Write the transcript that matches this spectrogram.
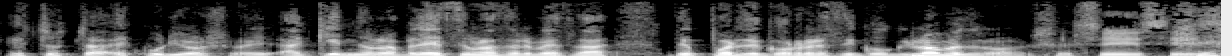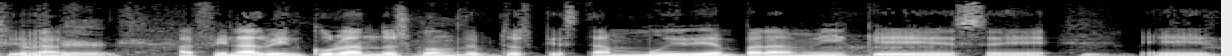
Esto está, es curioso, ¿eh? ¿A quién no le apetece una cerveza después de correr cinco kilómetros? Sí, sí, sí. al, final vinculan dos conceptos que están muy bien para mí, que es, eh, eh,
